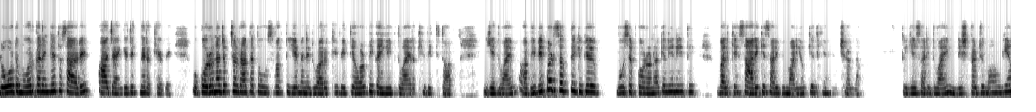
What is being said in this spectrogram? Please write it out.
لوڈ مور کریں گے تو سارے آ جائیں گے جتنے رکھے ہوئے۔ وہ کورونا جب چل رہا تھا تو اس وقت یہ میں نے دعا رکھی ہوئی تھی، اور بھی کئی ایک دعائیں رکھی ہوئی تھی۔ تو آپ یہ دعائیں ابھی بھی پڑھ سکتے کیونکہ وہ صرف کورونا کے لیے نہیں تھی، بلکہ سارے کے ساری بیماریوں کے لیے انشاءاللہ۔ تو یہ ساری دعائیں انگلش ترجمہ ہو گیا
